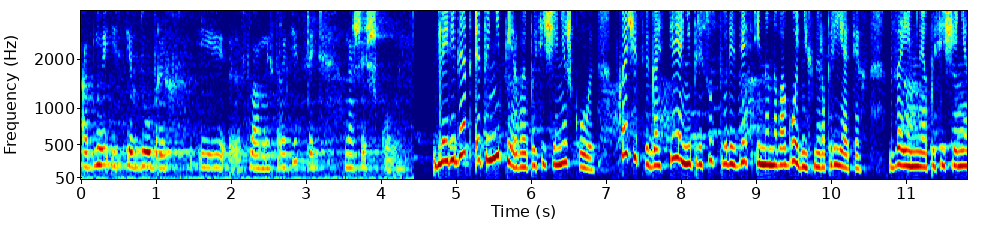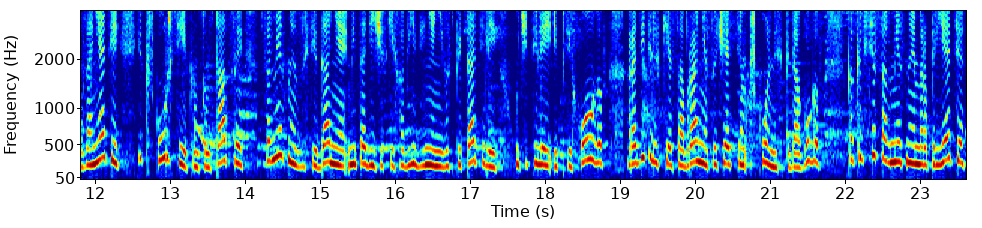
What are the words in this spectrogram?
одной из тех добрых и э, славных традиций нашей школы. Для ребят это не первое посещение школы. В качестве гостей они присутствовали здесь и на новогодних мероприятиях. Взаимное посещение занятий, экскурсии, консультации, совместные заседания методических объединений воспитателей, учителей и психологов, родительские собрания с участием школьных педагогов, как и все совместные мероприятия,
